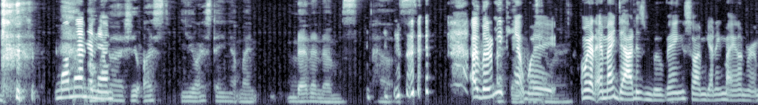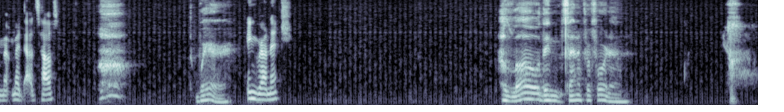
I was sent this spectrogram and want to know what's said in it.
Mom oh my gosh, you are you are staying at my Nananum's house. I literally I can't think that's the wait. Oh my god, and my dad is moving, so I'm getting my own room at my dad's house Where? in Greenwich. Hello, then sign up for Fordham.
